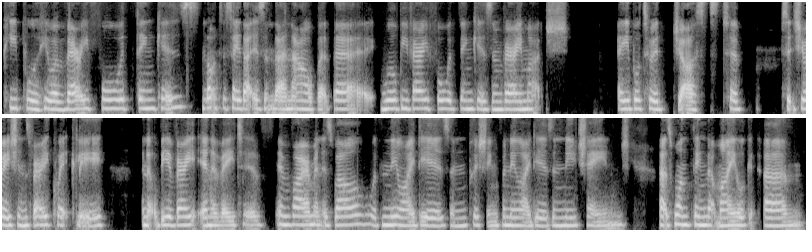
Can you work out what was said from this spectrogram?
people who are very forward thinkers. Not to say that isn't there now, but there will be very forward thinkers and very much able to adjust to situations very quickly. And it will be a very innovative environment as well with new ideas and pushing for new ideas and new change. That's one thing that my um,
